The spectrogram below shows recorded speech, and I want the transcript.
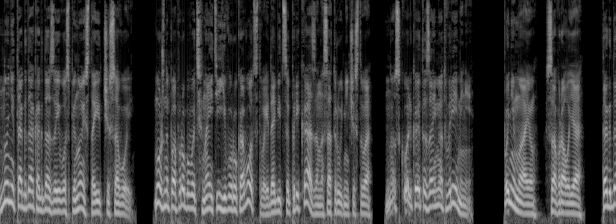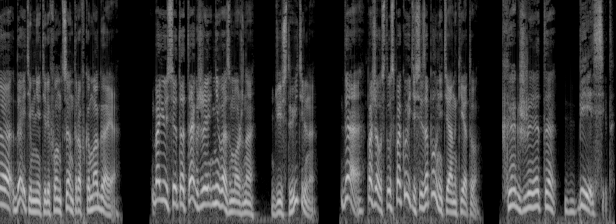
но не тогда, когда за его спиной стоит часовой. Можно попробовать найти его руководство и добиться приказа на сотрудничество, но сколько это займет времени? «Понимаю», — соврал я. «Тогда дайте мне телефон центра в Камагая». «Боюсь, это также невозможно», Действительно? Да, пожалуйста, успокойтесь и заполните анкету. Как же это бесит.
